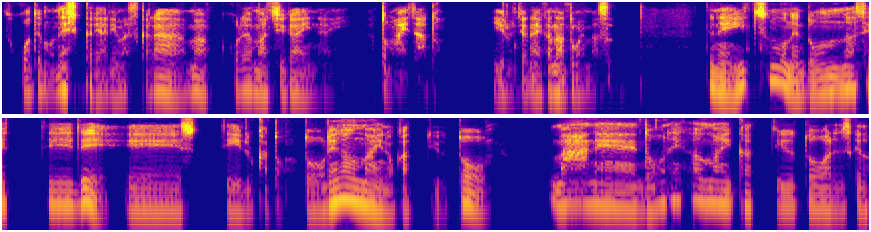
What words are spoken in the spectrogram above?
そこでもね、しっかりありますから、まあ、これは間違いないアトマイザーと言えるんじゃないかなと思います。でね、いつもね、どんな設定で、えー吸っているかと、どれがうまいのかっていうと、まあね、どれがうまいかっていうと、あれですけど、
